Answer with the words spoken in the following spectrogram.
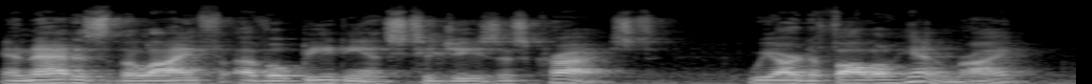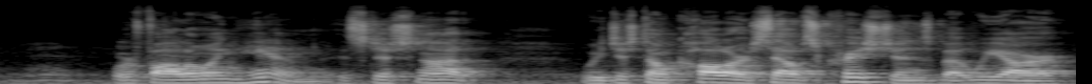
And that is the life of obedience to Jesus Christ. We are to follow him, right? We're following him. It's just not, we just don't call ourselves Christians, but we are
